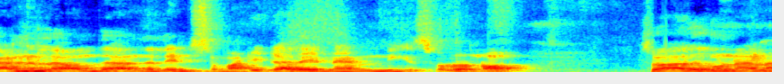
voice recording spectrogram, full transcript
கண்ணில் வந்து அந்த லென்ஸை மாட்டிட்டு அதை என்னன்னு நீங்கள் சொல்லணும். ஸோ அதுக்குண்டான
